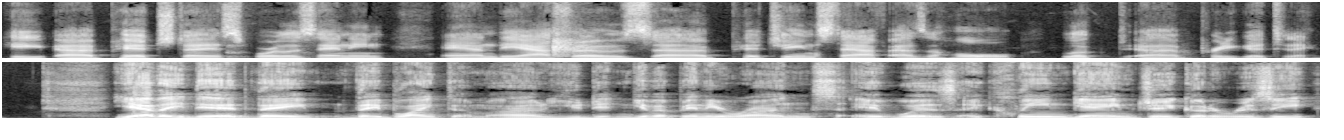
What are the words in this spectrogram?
He uh, pitched a scoreless inning, and the Astros uh, pitching staff as a whole looked uh, pretty good today. Yeah, they did. They they blanked him. Uh, you didn't give up any runs. It was a clean game. Jake Odorizzi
